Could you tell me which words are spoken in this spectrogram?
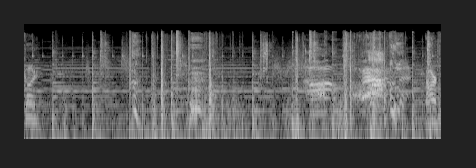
कर Dart.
